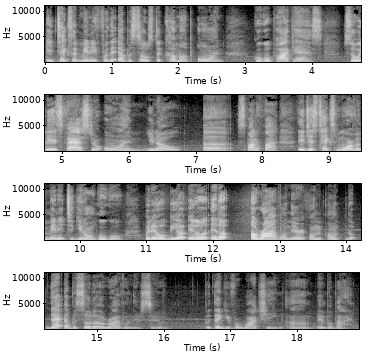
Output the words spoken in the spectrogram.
it takes a minute for the episodes to come up on Google Podcasts. So it is faster on, you know, uh, Spotify. It just takes more of a minute to get on Google, but it will be a it'll it'll arrive on there on on the, that episode will arrive on there soon. But thank you for watching um and bye bye.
